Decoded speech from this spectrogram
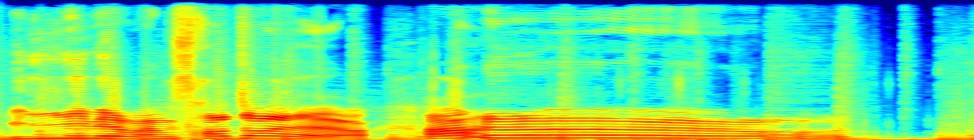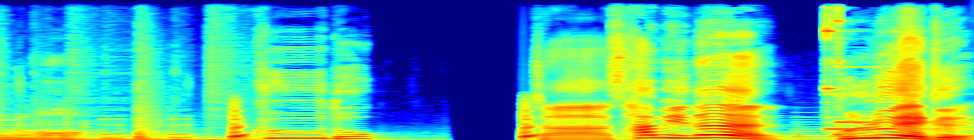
밀림의 왕 사자예요 어흥 구독. 자, 3위는 블루 egg.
